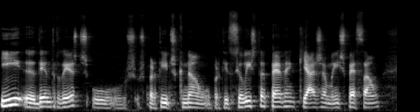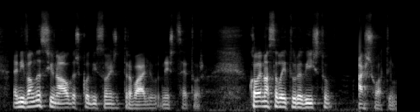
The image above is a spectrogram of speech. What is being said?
e, uh, dentro destes, os, os, partidos que não o Partido Socialista pedem que haja uma inspeção a nível nacional das condições de trabalho neste setor. Qual é a nossa leitura disto? Acho ótimo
